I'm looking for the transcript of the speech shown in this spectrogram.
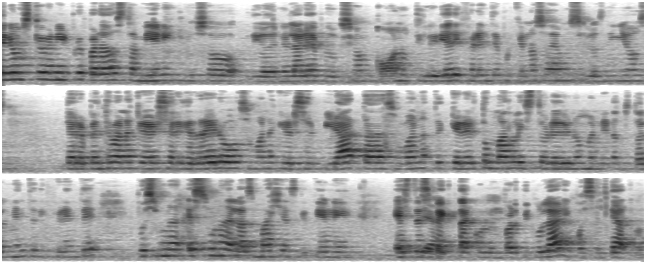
Tenemos que venir preparados también, incluso digo, en el área de producción, con utilería diferente, porque no sabemos si los niños de repente van a querer ser guerreros, o van a querer ser piratas, o van a querer tomar la historia de una manera totalmente diferente. Pues una, es una de las magias que tiene este espectáculo en particular y pues el teatro.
